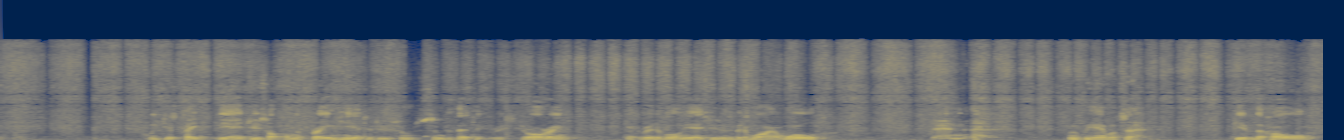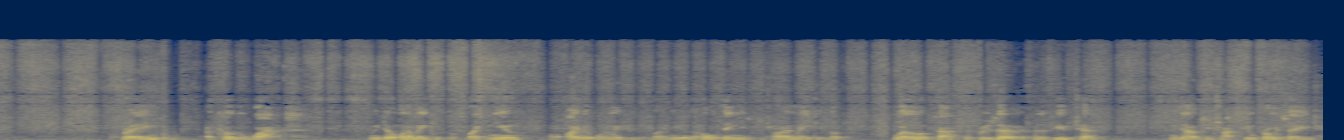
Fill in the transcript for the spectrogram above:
we just take the edges off on the frame here to do some sympathetic restoring. Get rid of all the edges with a bit of wire wool. Then we'll be able to give the whole frame a coat of wax. We don't want to make it look like new, or I don't want to make it look like new. The whole thing is to try and make it look well looked after, preserve it for the future without detracting from its age.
